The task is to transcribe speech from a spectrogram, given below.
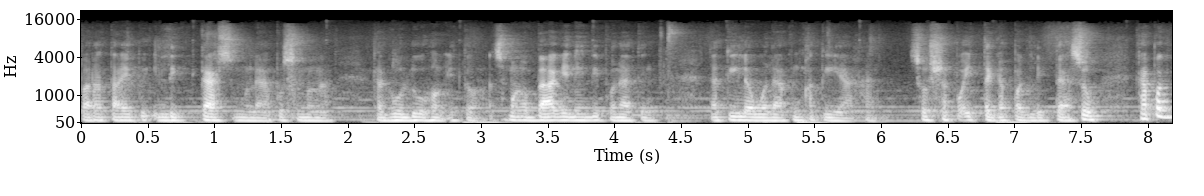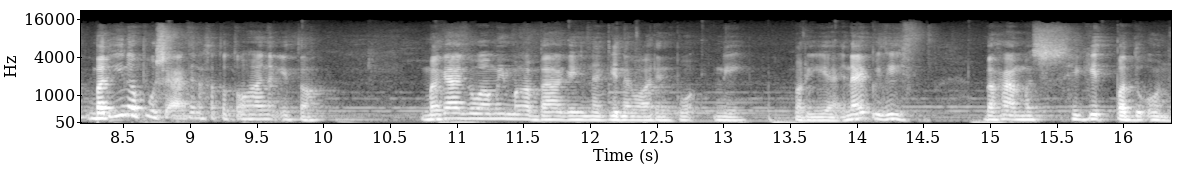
para tayo po iligtas mula po sa mga kaguluhang ito at sa mga bagay na hindi po natin na tila wala pong katiyakan. So siya po ay tagapagligtas. So kapag malinaw po sa atin ang katotohanan ito, magagawa mo yung mga bagay na ginawa rin po ni Maria. And I believe, baka mas higit pa doon.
